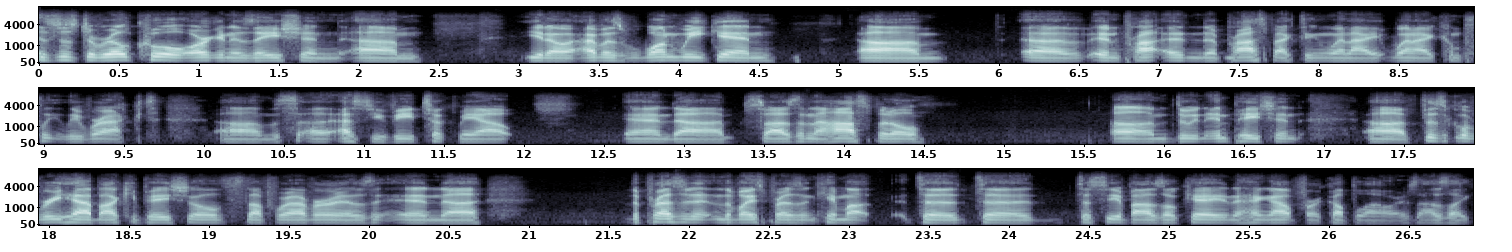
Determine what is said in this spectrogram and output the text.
it's just a real cool organization. Um, you know, I was one week in um, uh, in, pro- in the prospecting when I when I completely wrecked. Um, s- uh, SUV took me out, and uh, so I was in the hospital um, doing inpatient uh, physical rehab, occupational stuff, wherever it was, and uh, the president and the vice president came up to to to see if I was okay and to hang out for a couple hours. I was like,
